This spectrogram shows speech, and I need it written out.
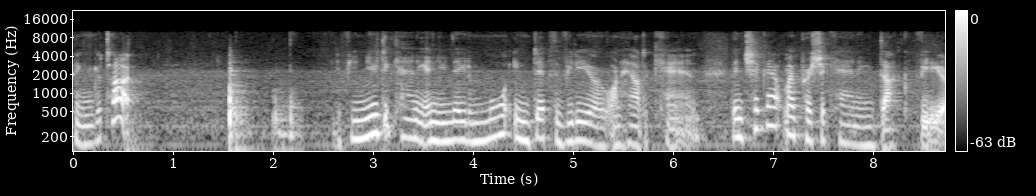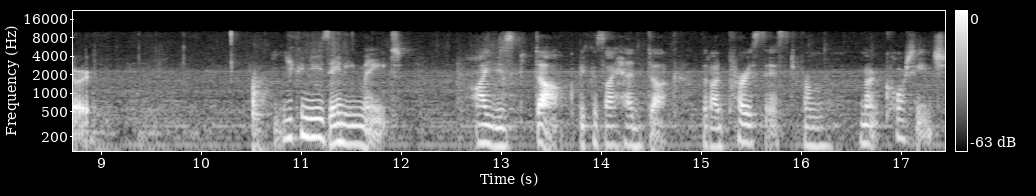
Finger tight. If you're new to canning and you need a more in-depth video on how to can, then check out my pressure canning duck video. You can use any meat. I used duck because I had duck that I'd processed from Moat Cottage.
